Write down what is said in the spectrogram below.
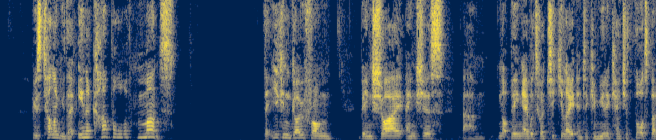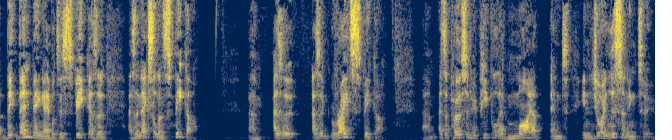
who's telling you that in a couple of months, that you can go from being shy, anxious, um, not being able to articulate and to communicate your thoughts, but be, then being able to speak as a as an excellent speaker, um, as a as a great speaker, um, as a person who people admire and enjoy listening to.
